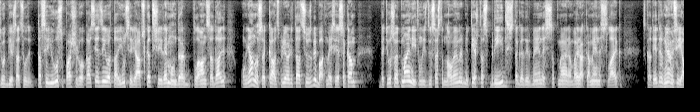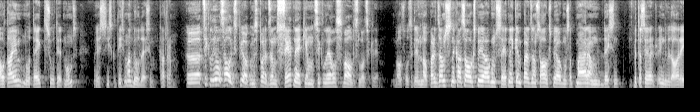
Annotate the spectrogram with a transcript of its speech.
Ļoti bieži tāds sūdzības. Tas ir jūsu pašu rokās iedzīvotāji. Jums ir jāapskata šī remonta darba plāna sadaļa un jānosaka, kādas prioritātes jūs gribāt. Mēs iesakām, bet jūs varat mainīt. Un līdz 26. novembrim ir tieši tas brīdis, tagad ir mēnesis, apmēram vairāk kā mēnesis laika Skatieties, ja jums ir jautājumi, noteikti sūtiet mums. Mēs izskatīsim, atbildēsim katram. Cik liels algas pieaugums paredzams sētniekiem un cik liels valdes locekļiem? Valsts locekļiem nav paredzams nekāds algas pieaugums, sētniekiem paredzams algas pieaugums apmēram 10, bet tas ir individuāli arī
